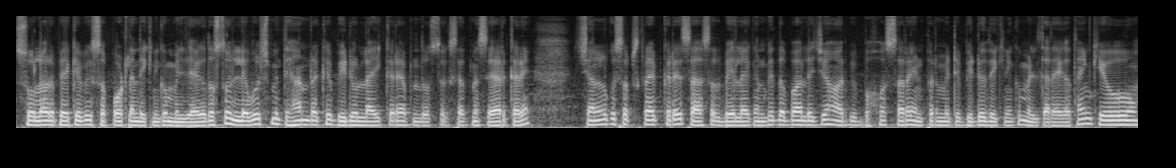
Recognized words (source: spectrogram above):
सोलह रुपये के भी सपोर्ट लाइन देखने को मिल जाएगा। दोस्तों लेवल्स में ध्यान रखें वीडियो लाइक करें, अपने दोस्तों के साथ में शेयर करें। चैनल को सब्सक्राइब करें साथ साथ बेल आइकन भी दबा लीजिए और भी बहुत सारा इन्फॉर्मेटिव वीडियो देखने को मिलता रहेगा। थैंक यू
